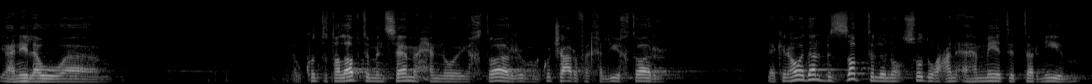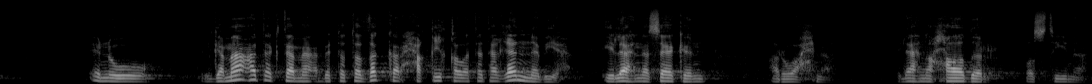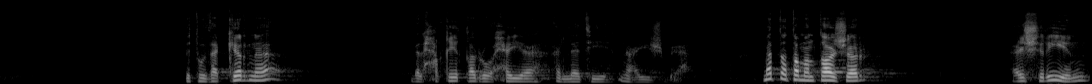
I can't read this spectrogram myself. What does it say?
يعني لو لو كنت طلبت من سامح إنه يختار ما كنتش أعرف أخليه يختار لكن هو ده بالظبط اللي نقصده عن أهمية الترنيم إنه الجماعة تجتمع بتتذكر حقيقة وتتغنى بها إلهنا ساكن أرواحنا إلهنا حاضر وسطينا. بتذكرنا بالحقيقة الروحية التي نعيش بها. متى 18 عشرين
